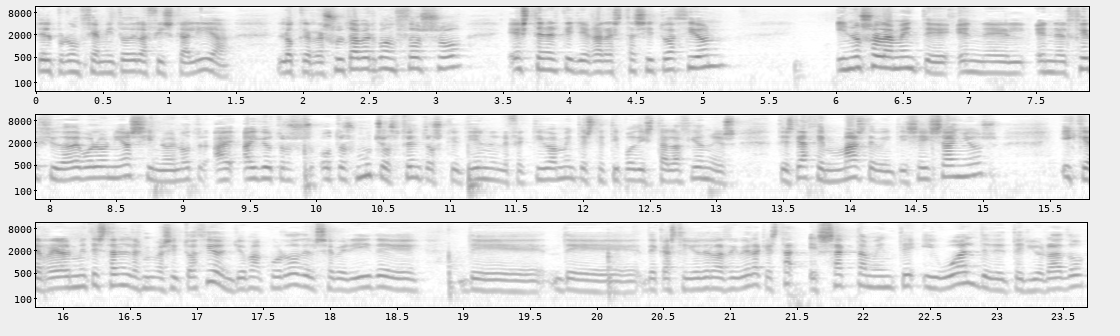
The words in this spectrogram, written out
del pronunciamiento de la Fiscalía. Lo que resulta vergonzoso es tener que llegar a esta situación y no solamente en el, en el CEP Ciudad de Bolonia, sino en otro, hay, hay otros, otros muchos centros que tienen efectivamente este tipo de instalaciones desde hace más de 26 años y que realmente están en la misma situación. Yo me acuerdo del Severí de, de, de, de Castelló de la Ribera, que está exactamente igual de deteriorado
